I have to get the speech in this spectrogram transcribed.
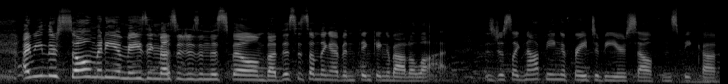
I mean, there's so many amazing messages in this film, but this is something I've been thinking about a lot. Is just like not being afraid to be yourself and speak up.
